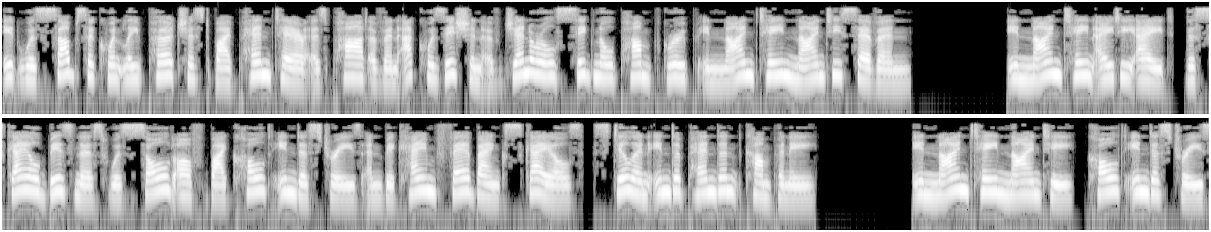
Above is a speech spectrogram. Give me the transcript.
It was subsequently purchased by Pentair as part of an acquisition of General Signal Pump Group in 1997. In 1988, the scale business was sold off by Colt Industries and became Fairbanks Scales, still an independent company. In 1990, Colt Industries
